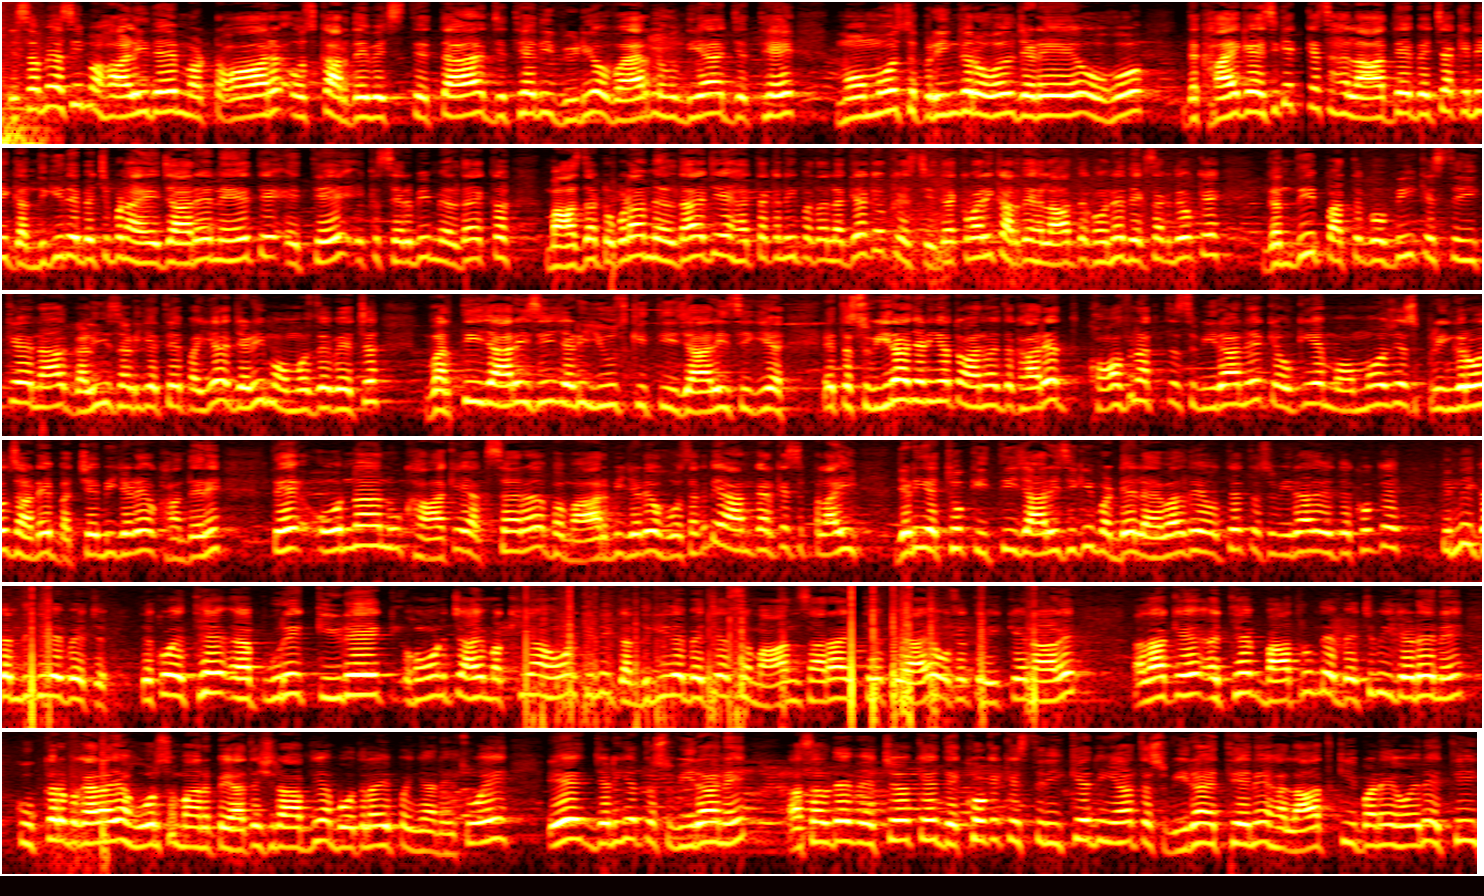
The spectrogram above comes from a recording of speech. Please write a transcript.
ਇਸ ਸਮੇਂ ਅਸੀਂ ਮੋਹਾਲੀ ਦੇ ਮਟੌਰ ਉਸ ਘਰ ਦੇ ਵਿੱਚ ਸਥਿਤ ਆ ਜਿੱਥੇ ਦੀ ਵੀਡੀਓ ਵਾਇਰਲ ਹੁੰਦੀ ਹੈ, ਜਿੱਥੇ ਮੋਮੋ ਸਪਰਿੰਗ ਰੋਲ ਜਿਹੜੇ ਉਹ ਦਿਖਾਏ ਗਏ ਸੀ ਕਿ ਕਿਸ ਹਾਲਾਤ ਦੇ ਵਿੱਚ ਆ, ਕਿੰਨੀ ਗੰਦਗੀ ਦੇ ਵਿੱਚ ਬਣਾਏ ਜਾ ਰਹੇ ਨੇ ਤੇ ਇੱਥੇ ਇੱਕ ਸਿਰ ਵੀ ਮਿਲਦਾ, ਇੱਕ ਮਾਸ ਦਾ ਟੁਕੜਾ ਮਿਲਦਾ ਹੈ। ਜੇ ਹੱਦ ਤੱਕ ਨਹੀਂ ਪਤਾ ਲੱਗਿਆ ਕਿ ਉਹ ਕਿਸ ਚੀਜ਼ ਦਾ, ਇੱਕ ਵਾਰੀ ਘਰ ਦੇ ਹਾਲਾਤ ਦਿਖਾਉਣੇ ਦੇਖ ਸਕਦੇ ਹੋ ਕਿ ਗੰਦੀ ਪੱਤ ਗੋਭੀ ਕਿਸ ਤਰੀਕੇ ਨਾਲ ਗਲੀ ਸੜੀ ਇੱਥੇ ਪਈ ਹੈ, ਜਿਹੜੀ ਮੋਮੋਜ਼ ਦੇ ਵਿੱਚ ਵਰਤੀ ਜਾ ਰਹੀ ਸੀ, ਜਿਹੜੀ ਯੂਜ਼ ਕੀਤੀ ਜਾ ਰਹੀ ਸੀਗੀ ਇਹ ਤਸਵੀਰਾਂ ਜਿਹੜੀਆਂ ਤੁਹਾਨੂੰ ਇਹ ਦਿਖਾ ਰਿਹਾ, ਖੌਫਨਾਕ ਤਸਵੀਰਾਂ ਨੇ, ਕਿਉਂਕਿ ਇਹ ਮੋਮੋਜ਼ ਜਾਂ ਸਪਰਿੰਗ ਰੋਲ ਸਾਡੇ ਬੱਚੇ ਵੀ ਜਿਹੜੇ ਉਹ ਖਾਂਦੇ ਨੇ ਤੇ ਉਹਨਾਂ ਨੂੰ ਖਾ ਕੇ ਅਕਸਰ ਬਿਮਾਰ ਵੀ ਜਿਹੜੇ ਹੋ ਸਕਦੇ ਆਮ ਕਰਕੇ ਸਪਲਾਈ ਜਿਹੜੀ ਇੱਥੋਂ ਕੀਤੀ ਜਾ ਰਹੀ ਸੀ ਕਿ ਵੱਡੇ ਲੈਵਲ ਦੇ ਉੱਤੇ ਤਸਵੀਰਾਂ ਦੇ ਵਿੱਚ ਦੇਖੋ ਕਿ ਕਿੰਨੀ ਗੰਦਗੀ ਦੇ ਵਿੱਚ। ਦੇਖੋ ਇੱਥੇ ਪੂਰੇ ਕੀੜੇ ਹੋਣ, ਚਾਹੇ ਮੱਖੀਆਂ ਹੋਣ, ਕਿੰਨੀ ਗੰਦਗੀ ਦੇ ਵਿੱਚ ਸਮਾਨ ਸਾਰਾ ਇੱਥੇ ਪਿਆ ਹੈ ਉਸੇ ਤਰੀਕੇ ਨਾਲ। ਹਾਲਾਂਕਿ ਇੱਥੇ ਬਾਥਰੂਮ ਦੇ ਵਿੱਚ ਵੀ ਜਿਹੜੇ ਨੇ, ਕੁੱਕਰ ਵਗੈਰਾ ਜਾਂ ਹੋਰ ਸਮਾਨ ਪਿਆ ਤੇ ਸ਼ਰਾਬ ਦੀਆਂ ਬੋਤਲਾਂ ਵੀ ਪਈਆਂ ਨੇ। ਸੋ ਇਹ ਇਹ ਜਿਹੜੀਆਂ ਤਸਵੀਰਾਂ ਨੇ, ਅਸਲ ਦੇ ਵਿੱਚ ਕਿ ਦੇਖੋ ਕਿ ਕਿਸ ਤਰੀਕੇ ਦੀਆਂ ਤਸਵੀਰਾਂ ਇੱਥੇ ਨੇ, ਹਾਲਾਤ ਕੀ ਬਣੇ ਹੋਏ ਨੇ। ਇੱਥੇ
